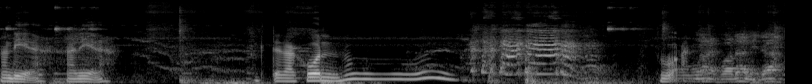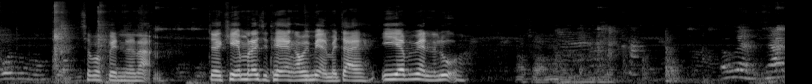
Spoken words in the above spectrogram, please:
อันดีนะอันดีนะแต่ละคนหัวไม่พอเด้อนี่เด้อจะมาเป็นนั่นน่ะเจอเค็มอะไรสิแทงเอาไปเมียนไหมใจเอียไปเมียนนะลูกเอาสอนมาแหวนชัก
